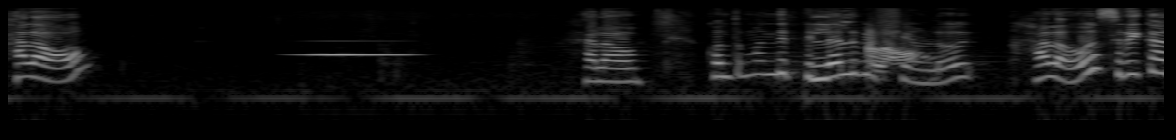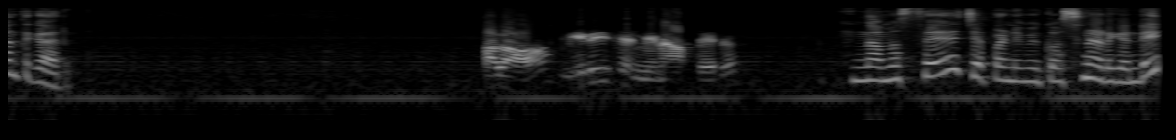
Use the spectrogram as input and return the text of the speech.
Hello. Hello. కొంతమంది పిల్లల విషయంలో హలో శ్రీకాంత్ గారు. హలో గిరీష్ అండి నా పేరు. నమస్తే చెప్పండి మీకు వస్తున్న అడగండి.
